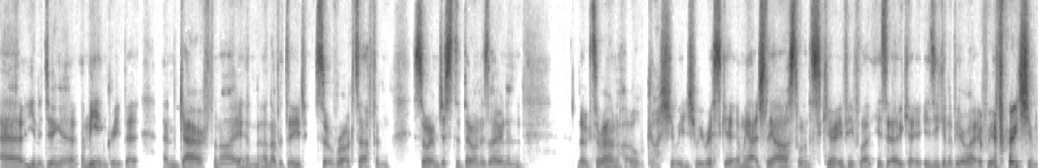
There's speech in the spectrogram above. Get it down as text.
Uh, you know, doing a, a meet and greet bit, and Gareth and I and another dude sort of rocked up and saw him just stood there on his own and looked around. Oh gosh, should we should we risk it? And we actually asked one of the security people, like, "Is it okay? Is he going to be all right if we approach him?"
